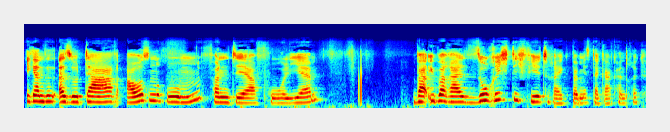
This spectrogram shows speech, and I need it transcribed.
Ihr ganzes, also da außenrum von der Folie war überall so richtig viel Dreck. Bei mir ist da gar kein Dreck.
